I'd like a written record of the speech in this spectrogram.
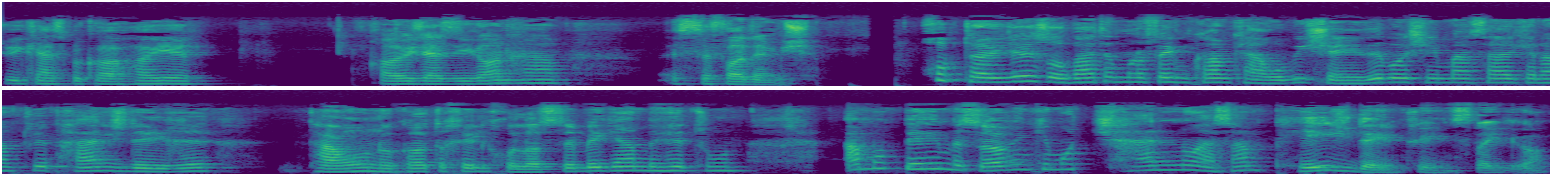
توی کسب و کارهای خارج از ایران هم استفاده میشه. خب تا اینجا صحبتمون رو فکر می‌کنم کم و شنیده باشیم من سعی کردم توی پنج دقیقه تمام نکات رو خیلی خلاصه بگم بهتون. اما بریم به سراغ اینکه ما چند نوع اصلا page داریم توی اینستاگرام.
